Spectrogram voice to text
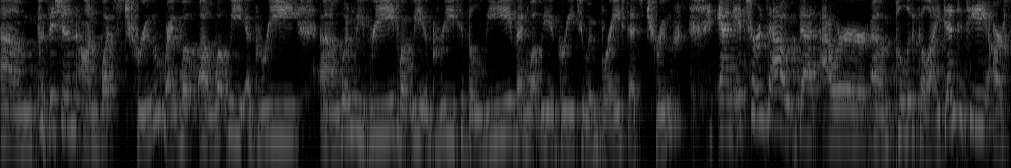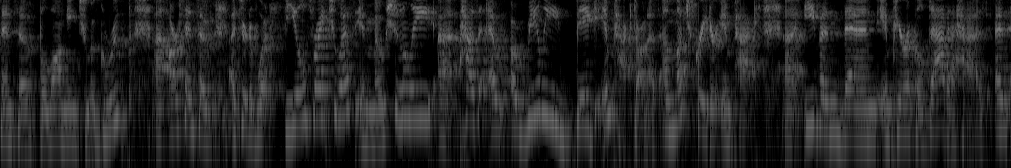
um, position on what's true, right? What uh, what we agree uh, when we read, what we agree to believe, and what we agree to embrace as truth. And it turns out that our um, political identity, our sense of belonging to a group, uh, our sense of uh, sort of what feels right to us emotionally, uh, has a, a, really big impact on us, a much greater impact uh, even than empirical data has has. And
